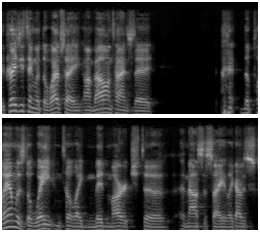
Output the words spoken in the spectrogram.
the crazy thing with the website on Valentine's Day, the plan was to wait until like mid March to announce the site. Like I was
